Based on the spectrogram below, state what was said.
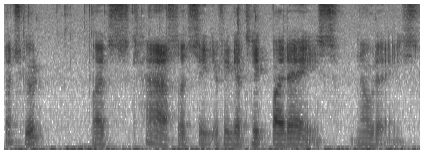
That's good. Let's cast. Let's see if we get hit by Daze. No Daze.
